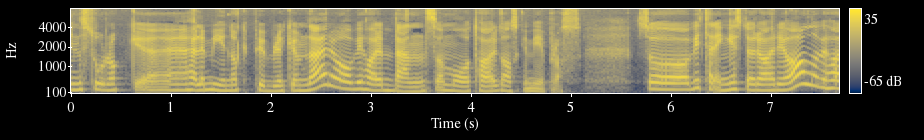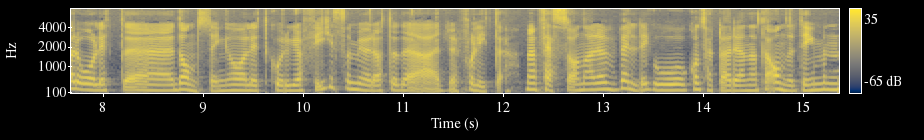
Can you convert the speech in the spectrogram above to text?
inn stor nok, eh, eller mye nok publikum der. Og vi har et band som må ta ganske mye plass. Så vi trenger større areal, og vi har òg litt eh, dansing og litt koreografi som gjør at det er for lite. Men festsalen er en veldig god konsertarena til andre ting, men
